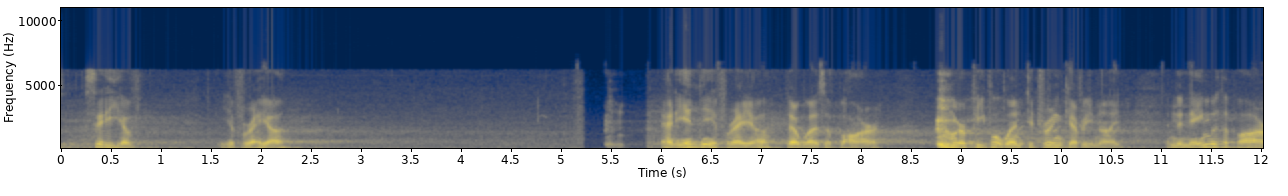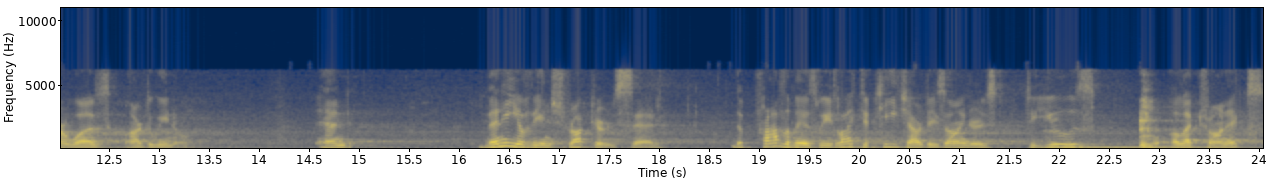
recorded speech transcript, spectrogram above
the city of Ivrea, And in Ivrea, there was a bar where people went to drink every night. And the name of the bar was Arduino. And many of the instructors said, the problem is we'd like to teach our designers to use electronics,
